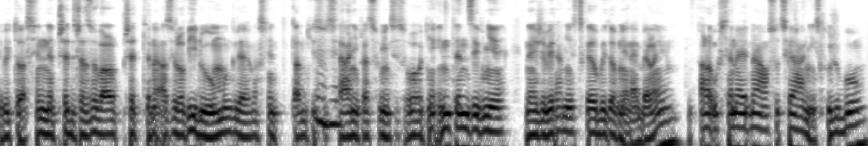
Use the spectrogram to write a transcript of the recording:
Já bych to asi nepředřazoval před ten asilový dům, kde vlastně tam ti mm-hmm. sociální pracovníci jsou hodně intenzivně, ne že by na městské ubytovně nebyli, ale už se nejedná o sociální službu.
